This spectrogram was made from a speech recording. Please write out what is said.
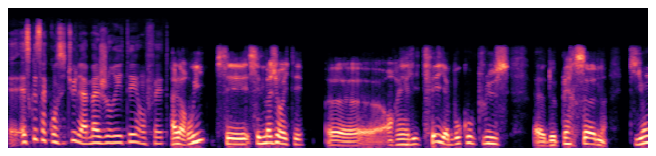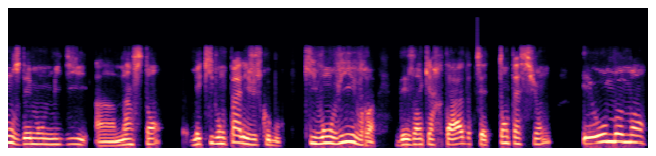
Est-ce que ça constitue la majorité en fait? Alors oui, c'est une majorité. Euh, en réalité, il y a beaucoup plus euh, de personnes qui ont ce démon de midi à un instant, mais qui vont pas aller jusqu'au bout, qui vont vivre des incartades, cette tentation et au moment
